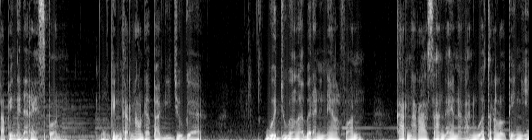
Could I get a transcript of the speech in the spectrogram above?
tapi gak ada respon. Mungkin karena udah pagi juga. Gue juga gak berani nelpon, karena rasa gak enakan gue terlalu tinggi.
